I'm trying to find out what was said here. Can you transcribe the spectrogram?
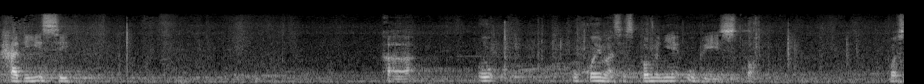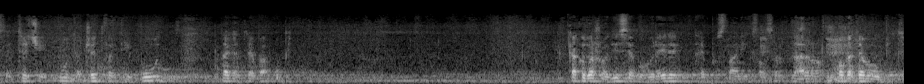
hadisi a, u, u kojima se spominje ubijstvo. Posle trećeg puta, četvrti put, da ga treba ubiti. Kako došlo od Isija Buhurere, da je poslanik, sam sam, naravno, koga treba ubiti?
